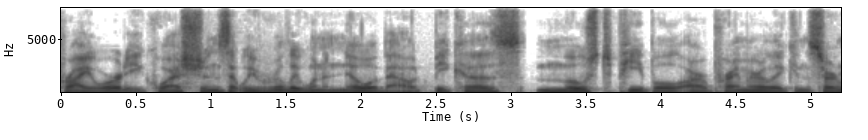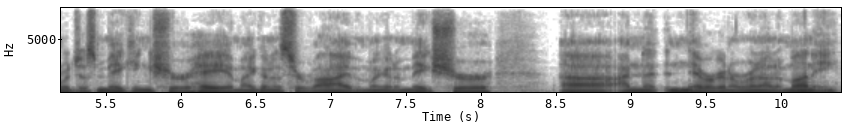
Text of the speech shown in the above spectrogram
priority questions that we really want to know about because most people are primarily concerned with just making sure, hey, am I going to survive? Am I going to make sure uh, I'm ne- never going to run out of money.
